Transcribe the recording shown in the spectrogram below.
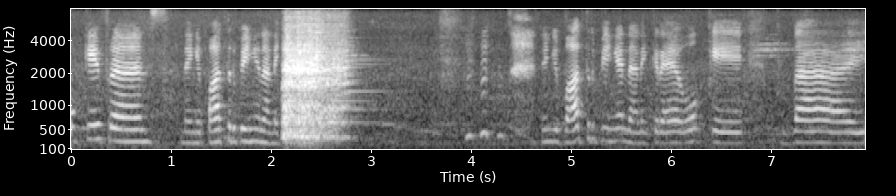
okay friends நீங்கள் பார்த்துருப்பீங்கன்னு நினைக்கிறேன். நீங்கள் பார்த்துருப்பீங்கன்னு நினைக்கிறேன். ஓகே பாய்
